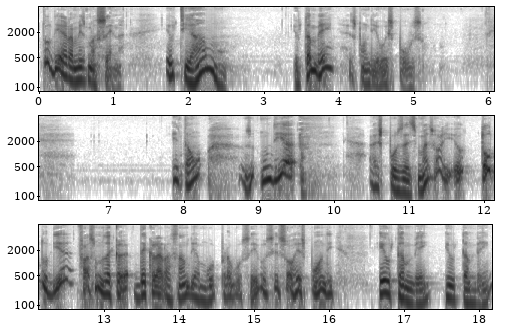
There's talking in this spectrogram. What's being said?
Todo dia era a mesma cena. Eu te amo. Eu também, respondia o esposo. Então, um dia a esposa disse, mas olha, eu todo dia faço uma declaração de amor para você você só responde eu também, eu também.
